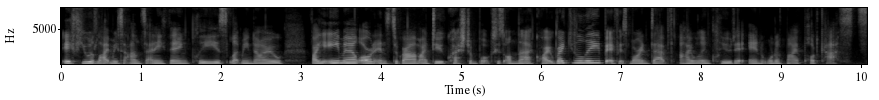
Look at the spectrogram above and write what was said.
If you would like me to answer anything, please let me know via email or on Instagram. I do question boxes on there quite regularly, but if it's more in depth, I will include it in one of my podcasts.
